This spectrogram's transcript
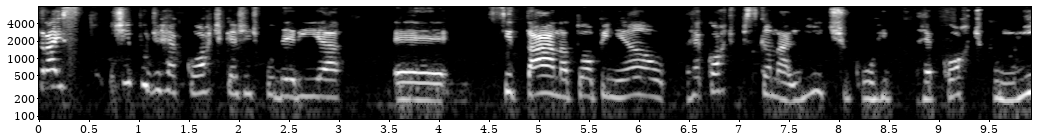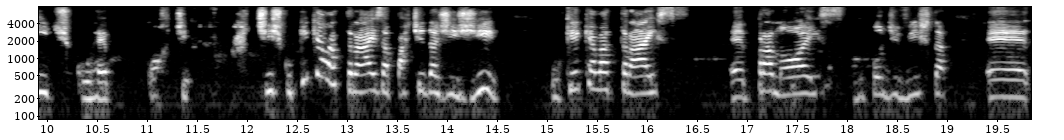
traz que tipo de recorte que a gente poderia é, citar, na tua opinião? Recorte psicanalítico, recorte político, recorte artístico? O que, que ela traz a partir da Gigi? O que, que ela traz é, para nós do ponto de vista é,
